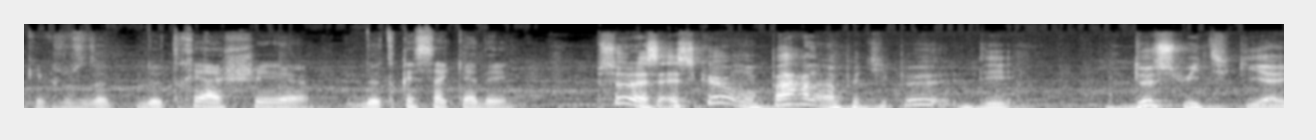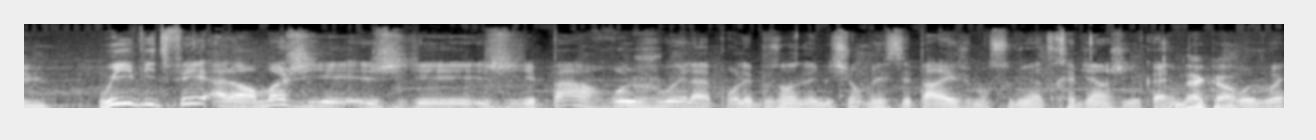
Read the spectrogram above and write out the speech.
quelque chose de, de très haché, euh, de très saccadé. Solas, est-ce qu'on parle un petit peu des deux suites qu'il y a eu? Oui, vite fait. Alors moi, j'y ai, j'y ai, j'y ai pas rejoué là pour les besoins de l'émission, mais c'est pareil, je m'en souviens très bien. J'y ai quand même rejoué.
